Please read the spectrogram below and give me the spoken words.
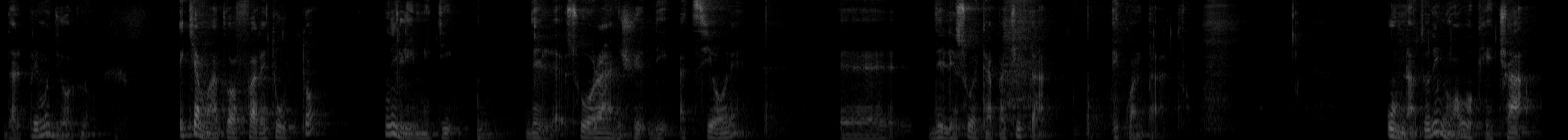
dal primo giorno è chiamato a fare tutto nei limiti del suo range di azione, eh, delle sue capacità e quant'altro. Un nato di nuovo che ha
